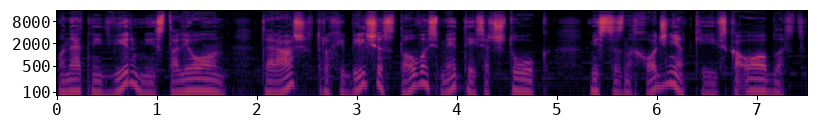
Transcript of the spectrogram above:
монетний двір міста Ліон, тираж трохи більше 108 тисяч штук, місце знаходження Київська область.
